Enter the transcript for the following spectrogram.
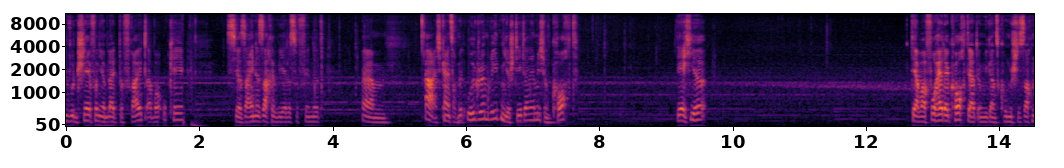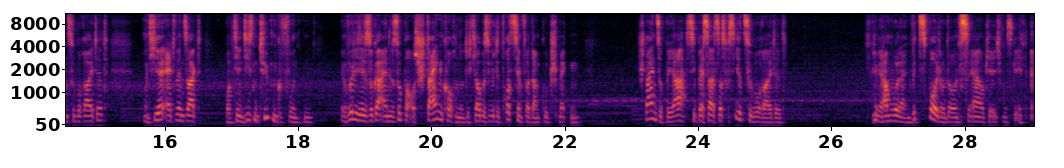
die wurden schnell von ihrem Leid befreit, aber okay. Ist ja seine Sache, wie er das so findet. Ähm, ah, ich kann jetzt auch mit Ulgrim reden. Hier steht er nämlich und kocht der hier, der war vorher der Koch, der hat irgendwie ganz komische Sachen zubereitet. Und hier Edwin sagt, wo habt ihr denn diesen Typen gefunden? Er würde dir sogar eine Suppe aus Stein kochen und ich glaube, es würde trotzdem verdammt gut schmecken. Steinsuppe, ja, ist sie besser als das, was ihr zubereitet. Wir haben wohl einen Witzbold unter uns. Ja, okay, ich muss gehen.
